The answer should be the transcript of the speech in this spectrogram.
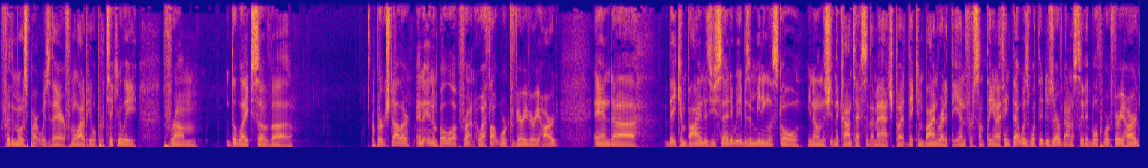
for the most part was there from a lot of people, particularly from the likes of uh, Burgstaller and, and Embolo up front, who I thought worked very very hard, and uh, they combined, as you said, it, it was a meaningless goal, you know, in the in the context of the match, but they combined right at the end for something, and I think that was what they deserved. Honestly, they both worked very hard,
